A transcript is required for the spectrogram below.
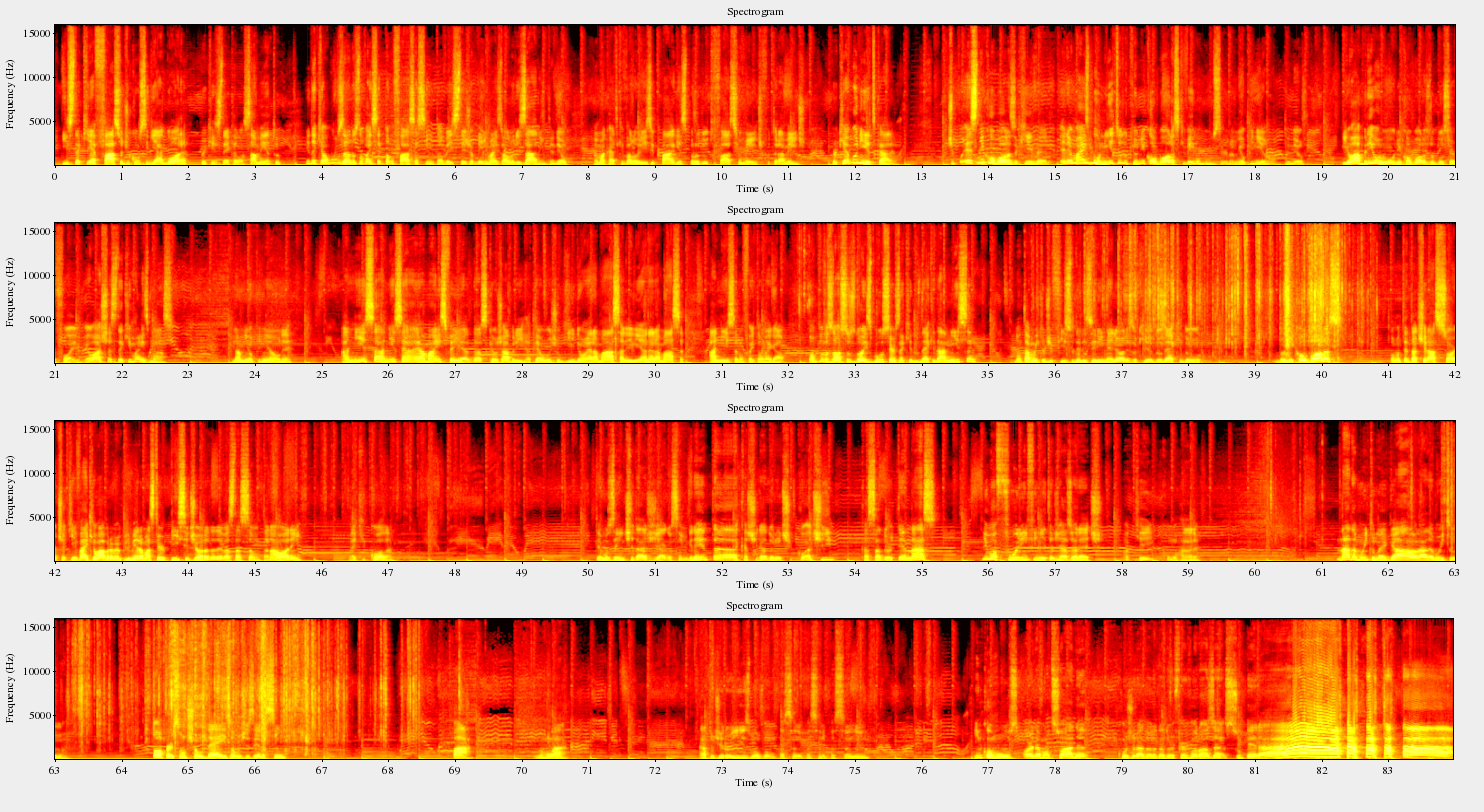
Isso daqui é fácil de conseguir agora, porque esse deck é lançamento, e daqui a alguns anos não vai ser tão fácil assim, talvez esteja bem mais valorizado, entendeu? É uma carta que valorize e pague esse produto facilmente futuramente. Porque é bonito, cara. Tipo, esse Nicol Bolas aqui, velho, ele é mais bonito do que o Nicol Bolas que vem no booster, na minha opinião, entendeu? E eu abri o Nicol Bolas do booster foil. Eu acho esse daqui mais massa. Na minha opinião, né? A Nissa, a Nissa é a mais feia das que eu já abri até hoje. O Gideon era massa, a Liliana era massa, a Nissa não foi tão legal. Vamos para os nossos dois boosters aqui do deck da Nissa. Não tá muito difícil deles virem melhores do que o do deck do, do Nicol Bolas. Vamos tentar tirar a sorte aqui. Vai que eu abro a minha primeira Masterpiece de Hora da Devastação. Tá na hora, hein? Vai que cola. Temos a Entidade de Água Sangrenta, Castigadora de Chicote, Caçador Tenaz e uma Fúria Infinita de Razorete. Ok, como rara. Nada muito legal, nada muito... Topperson Show 10, vamos dizer assim. Pá, vamos lá. Ato de heroísmo, vamos passando, passando, passando. Incomuns, Horda Amaldiçoada, Conjuradora da Dor Fervorosa, Superar...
